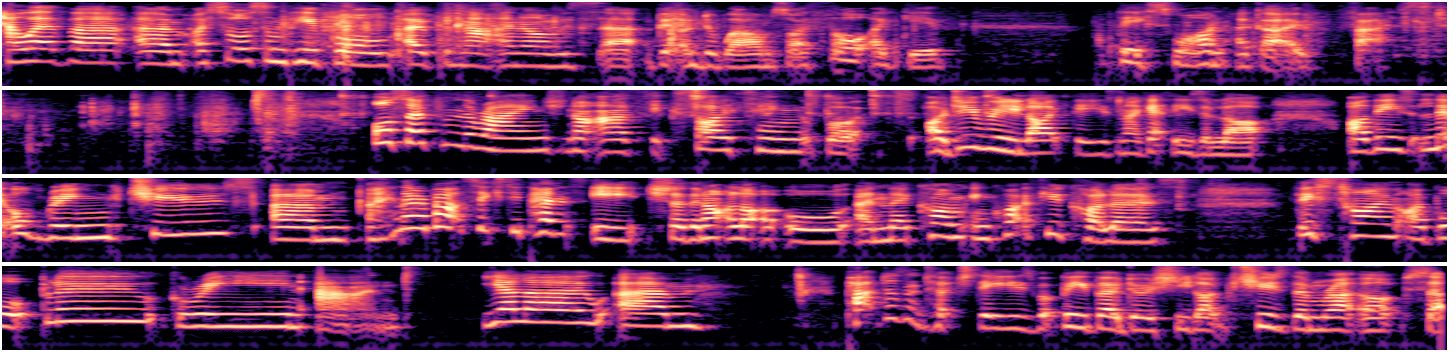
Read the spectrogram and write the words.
However, um, I saw some people open that and I was uh, a bit underwhelmed, so I thought I'd give this one a go first. Also from the range, not as exciting, but I do really like these and I get these a lot are these little ring chews. Um, I think they're about 60 pence each, so they're not a lot at all, and they come in quite a few colours. This time I bought blue, green and yellow. Um, Pat doesn't touch these, but Bebo does. She like chews them right up, so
